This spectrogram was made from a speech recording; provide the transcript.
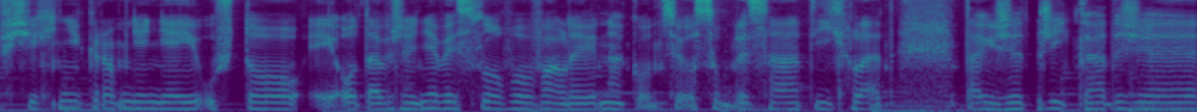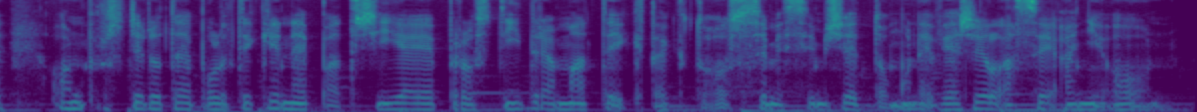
všichni kromě něj už to i otevřeně vyslovovali na konci 80. let. Takže říkat, že on prostě do té politiky nepatří a je prostý dramatik, tak to si myslím, že tomu nevěřil asi ani on.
